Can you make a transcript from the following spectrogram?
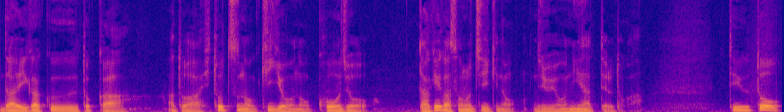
大学とかあとは一つの企業の工場だけがその地域の需要になってるとかっていうと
